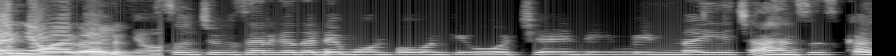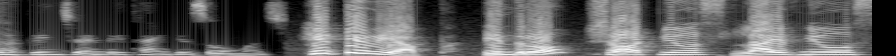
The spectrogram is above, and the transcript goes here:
ధన్యవాదాలు. సో చూసారు కదా డెమోన్ పవన్కి ఓట్ చేయండి విన్ అయ్యే ఛాన్సెస్ కల్పించండి. Thank you so much Hit TV app. ఇందులో short news live news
